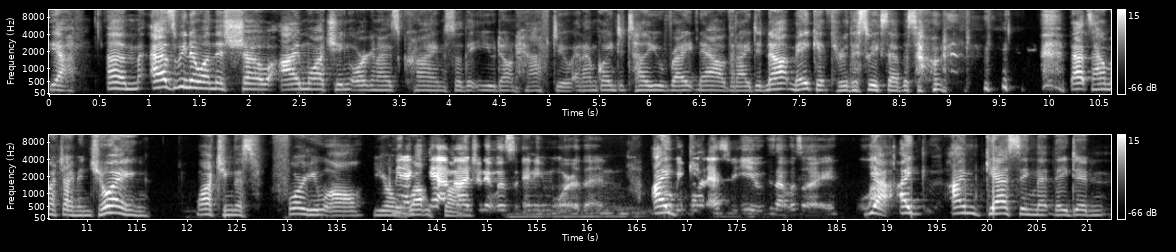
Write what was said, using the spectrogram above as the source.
Yeah, um, as we know on this show, I'm watching organized crime so that you don't have to. And I'm going to tell you right now that I did not make it through this week's episode. That's how much I'm enjoying watching this for you all. You're I mean, welcome. I can't imagine it was any more than I we got SVU because that was a yeah. I I'm guessing that they didn't.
